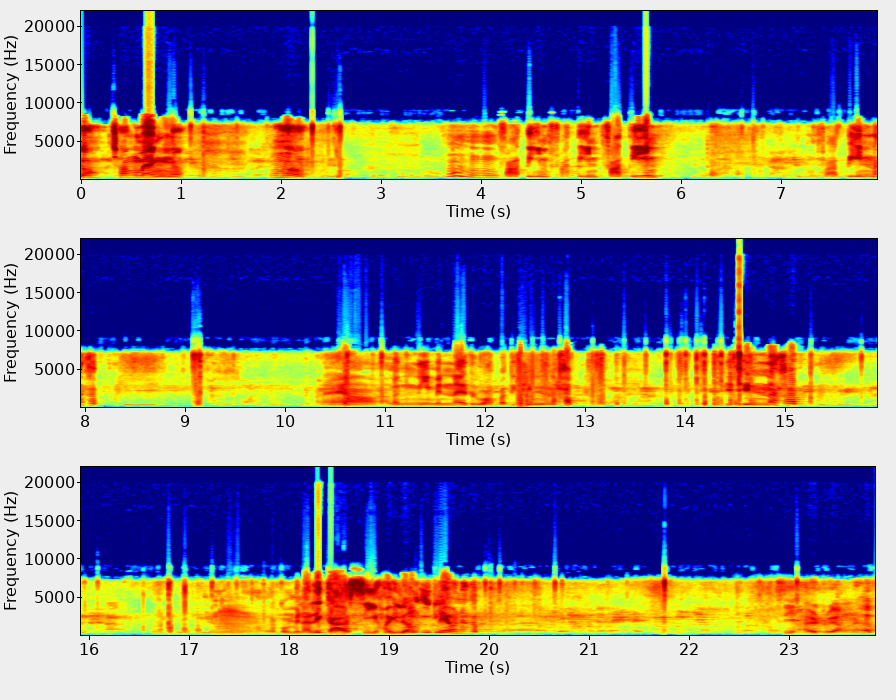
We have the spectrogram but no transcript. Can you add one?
ย่อช่างแม่งนะอื้ออื้อหือฝาตีนฝาตีนฝาตีนฝาตีนนะครับ แล้วเรื่องนี้เป็นในหลวงปฏิทินนะครับ ปฏิทินนะครับ อืม แล้วก็เป็นนาฬิกาสีหอยเหลืองอีกแล้วนะครับ สีหอยเหลืองนะครับ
